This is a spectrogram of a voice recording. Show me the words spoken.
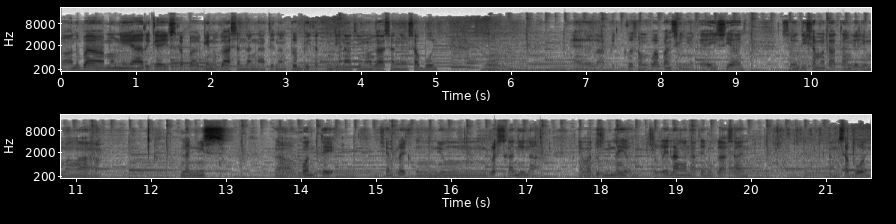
So ano ba mangyayari guys kapag ginugasan lang natin ng tubig at hindi natin magasan ng sabon? So eh, lalapit ko. So mapapansin nyo guys yan. So hindi siya matatanggal yung mga langis na konti. Siyempre kung yung brush kanina ay madumi na yon so kailangan natin hugasan ng sabon.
